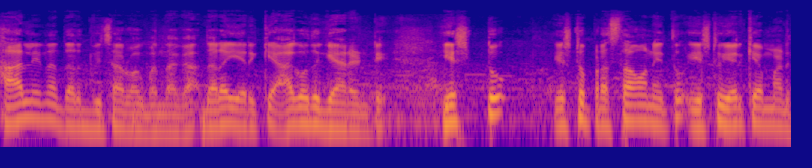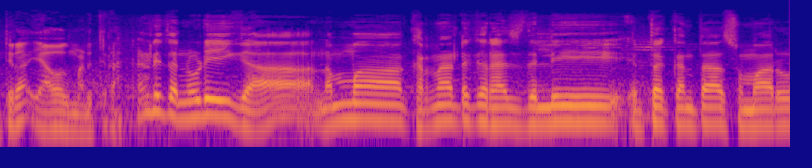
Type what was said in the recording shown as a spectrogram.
ಹಾಲಿನ ದರದ ವಿಚಾರವಾಗಿ ಬಂದಾಗ ದರ ಏರಿಕೆ ಆಗೋದು ಗ್ಯಾರಂಟಿ. ಎಷ್ಟು ಎಷ್ಟು ಪ್ರಸ್ತಾವನೆ ಇತ್ತು, ಎಷ್ಟು ಏರಿಕೆ ಮಾಡ್ತೀರಾ, ಯಾವಾಗ ಮಾಡ್ತೀರಾ? ಖಂಡಿತ ನೋಡಿ ಈಗ ನಮ್ಮ ಕರ್ನಾಟಕ ರಾಜ್ಯದಲ್ಲಿ ಇರ್ತಕ್ಕಂಥ ಸುಮಾರು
